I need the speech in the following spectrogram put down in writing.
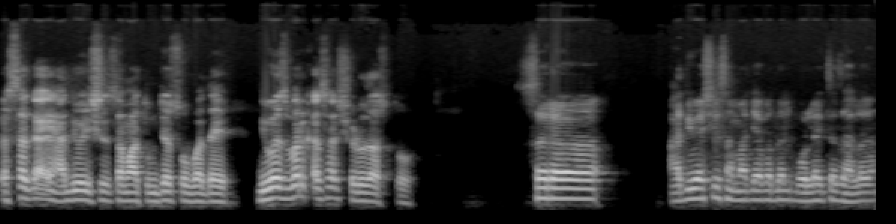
कसं काय आदिवासी समाज तुमच्यासोबत आहे? दिवसभर कसा शेड्यूल असतो? सर आदिवासी समाजाबद्दल बोलायचं झालं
